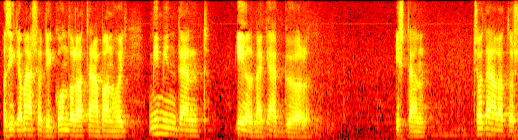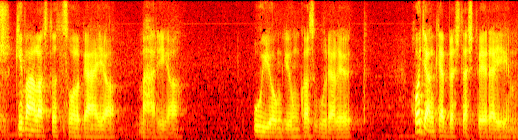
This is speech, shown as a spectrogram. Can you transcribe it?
az ige második gondolatában, hogy mi mindent él meg ebből. Isten csodálatos, kiválasztott szolgája, Mária. Újjongjunk az Úr előtt. Hogyan, kedves testvéreim?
